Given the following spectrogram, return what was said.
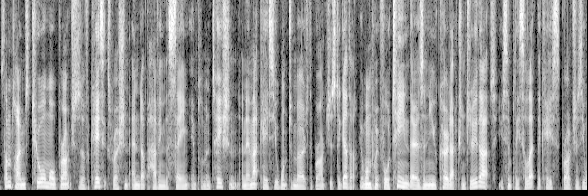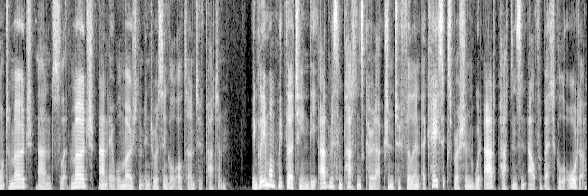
Sometimes two or more branches of a case expression end up having the same implementation, and in that case you want to merge the branches together. In 1.14 there is a new code action to do that. You simply select the case branches you want to merge and select merge, and it will merge them into a single alternative pattern. In Gleam 1.13, the add missing patterns code action to fill in a case expression would add patterns in alphabetical order.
